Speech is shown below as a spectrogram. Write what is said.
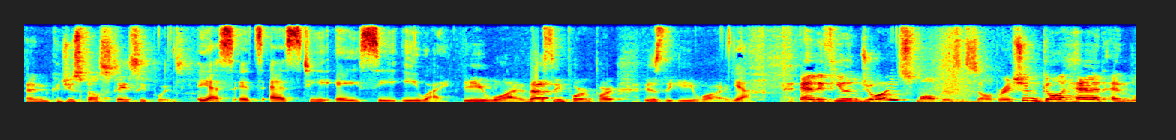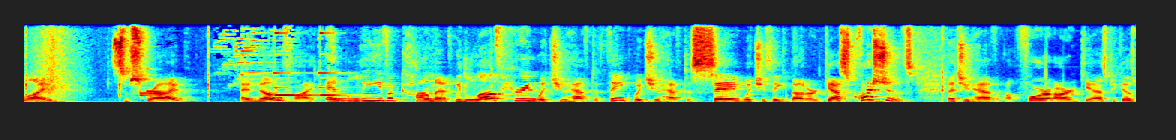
And could you spell Stacey, please? Yes, it's S T A C E Y. EY. That's the important part is the EY. Yeah. And if you enjoy Small Business Celebration, go ahead and like, subscribe, and notify, and leave a comment. We love hearing what you have to think, what you have to say, what you think about our guests, questions that you have for our guests, because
